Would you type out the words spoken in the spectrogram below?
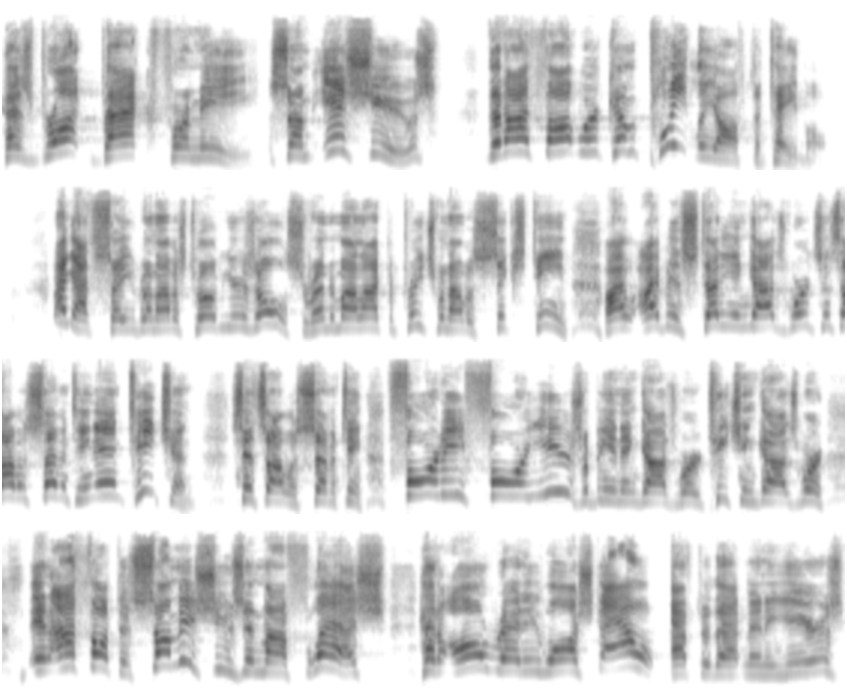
has brought back for me some issues that I thought were completely off the table. I got saved when I was 12 years old, surrendered my life to preach when I was 16. I, have been studying God's Word since I was 17 and teaching since I was 17. 44 years of being in God's Word, teaching God's Word. And I thought that some issues in my flesh had already washed out after that many years,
